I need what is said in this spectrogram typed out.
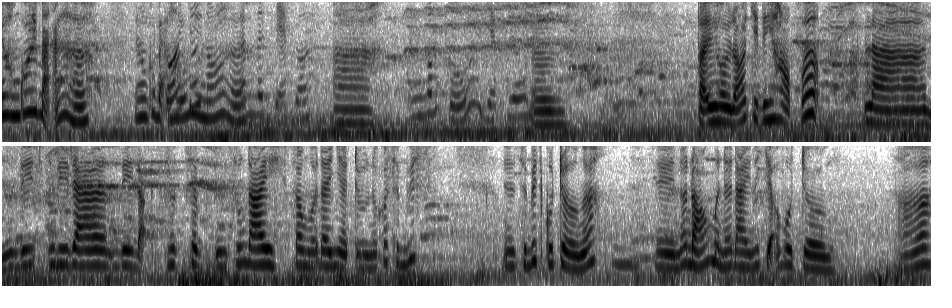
em không có cái bảng hả? Em không có bảng Có giống chứ. như nó hả? Anh lên dẹp rồi. À. Anh đóng cửa dẹp vô. Ừ. Tại hồi đó chị đi học á là đi đi ra đi đợi, xe, xuống đây xong ở đây nhà trường nó có xe buýt xe buýt của trường á. Ừ. thì nó đón mình ở đây nó chở vô trường. Đó.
